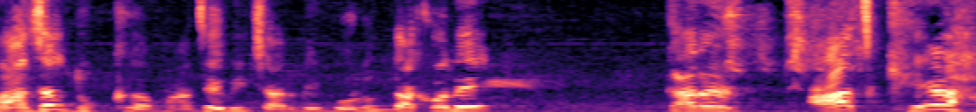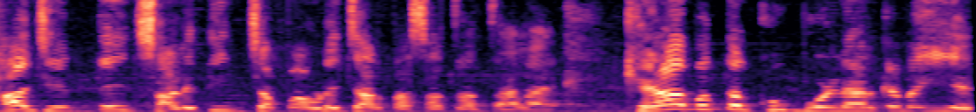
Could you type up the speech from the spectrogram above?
माझं दुःख माझे विचार मी बोलून दाखवले. कारण आज खेळ हा जेमतेम साडेतीनच्या पावणे चार तासाचा आहे खेळाबद्दल खूप बोलण्यासारखं नाहीये?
